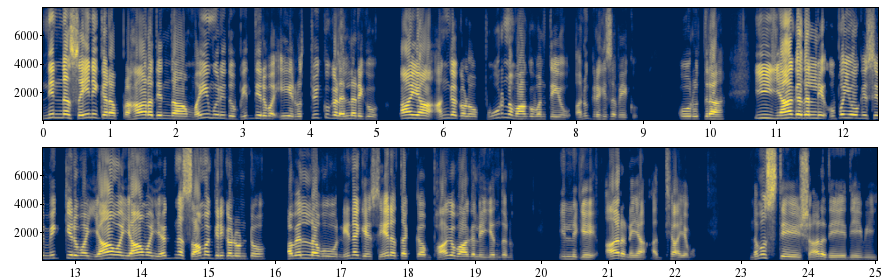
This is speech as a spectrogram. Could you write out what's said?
ನಿನ್ನ ಸೈನಿಕರ ಪ್ರಹಾರದಿಂದ ಮೈ ಮುರಿದು ಬಿದ್ದಿರುವ ಈ ಋತ್ವಿಕ್ಕುಗಳೆಲ್ಲರಿಗೂ ಆಯಾ ಅಂಗಗಳು ಪೂರ್ಣವಾಗುವಂತೆಯೂ ಅನುಗ್ರಹಿಸಬೇಕು. ಓ ರುದ್ರ, ಈ ಯಾಗದಲ್ಲಿ ಉಪಯೋಗಿಸಿ ಮಿಕ್ಕಿರುವ ಯಾವ ಯಾವ ಯಜ್ಞ ಸಾಮಗ್ರಿಗಳುಂಟು, ಅವೆಲ್ಲವೂ ನಿನಗೆ ಸೇರತಕ್ಕ ಭಾಗವಾಗಲಿ ಎಂದನು. ಇಲ್ಲಿಗೆ ಆರನೆಯ ಅಧ್ಯಾಯವು. ನಮಸ್ತೆ ಶಾರದೆ ದೇವಿ,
